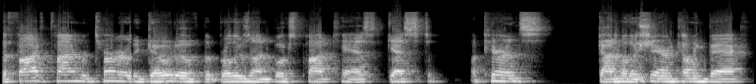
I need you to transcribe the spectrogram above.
the five time returner, the goat of the Brothers on Books podcast guest appearance, Godmother Sharon coming back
